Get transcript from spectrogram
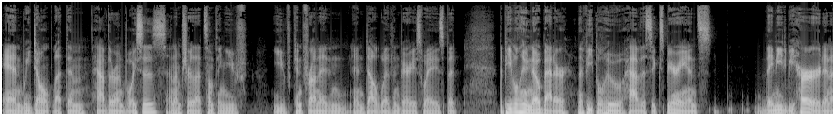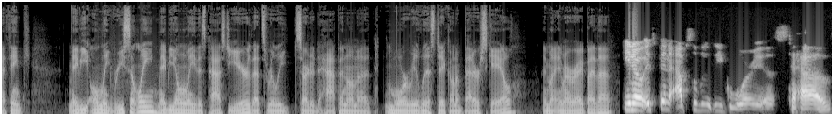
and we don't let them have their own voices. And I'm sure that's something you've you've confronted and, and dealt with in various ways. But the people who know better, the people who have this experience, they need to be heard. And I think maybe only recently, maybe only this past year, that's really started to happen on a more realistic, on a better scale. Am I am I right by that? You know, it's been absolutely glorious to have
